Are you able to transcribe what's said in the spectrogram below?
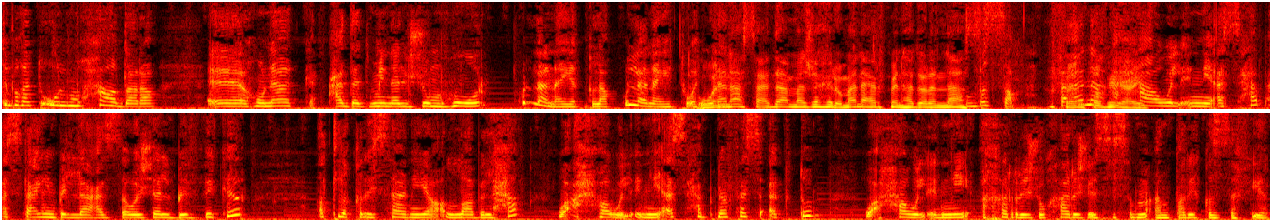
تبغى تقول محاضرة آه، هناك عدد من الجمهور كلنا يقلق كلنا يتوتر. والناس أعداء ما جهلوا ما نعرف من هدول الناس. بالضبط. فأنا فطبيعي. أحاول إني أسحب أستعين بالله عز وجل بالذكر. أطلق لساني يا الله بالحق. وأحاول إني أسحب نفس أكتب وأحاول إني اخرجه خارج الجسم عن طريق الزفير.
